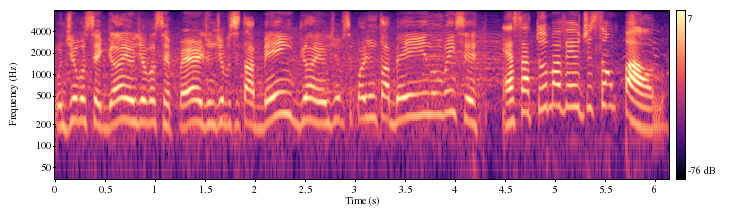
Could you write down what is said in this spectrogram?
um dia você ganha, um dia você perde, um dia você está bem e ganha, um dia você pode não estar tá bem e não vencer. Essa turma veio de São Paulo.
